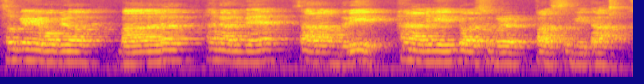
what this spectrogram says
성경에 보면 많은 하나님의 사람들이 하나님의 인도하심을 받습니다.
